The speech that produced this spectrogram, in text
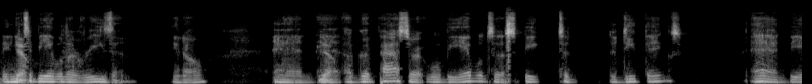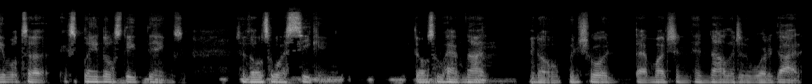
They need yeah. to be able to reason, you know, and, yeah. and a good pastor will be able to speak to the deep things and be able to explain those deep things to those who are seeking, those who have not, you know, matured that much in, in knowledge of the Word of God,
